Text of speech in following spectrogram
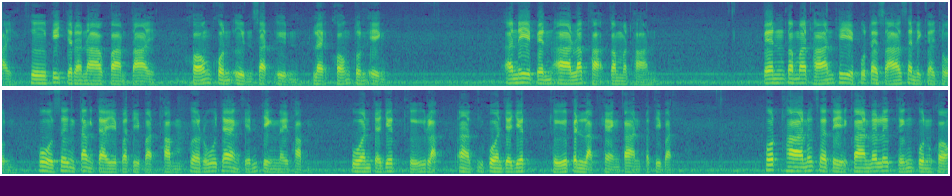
าย คือพิจารณาความตายของคนอื่นสัตว์อื่นและของตนเอง อันนี้เป็นอารักขกรรมฐาน เป็นกรรมฐานที่พุทธศาสนิกชน ผู้ซึ่งตั้งใจปฏิบัติธรรม เพื่อรู้แจ้งเห็นจริงในธรรม ควรจะยึดถือหลักควรจะยึดถือเป็นหลักแห่งการปฏิบัติพุทธานุสติการระลึกถึงคุณของ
